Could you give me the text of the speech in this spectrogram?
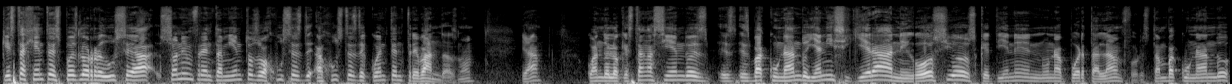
Que esta gente después lo reduce a. Son enfrentamientos o ajustes de, ajustes de cuenta entre bandas, ¿no? ¿Ya? Cuando lo que están haciendo es, es, vacunando ya ni siquiera a negocios que tienen una puerta al Lanford. Están vacunando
